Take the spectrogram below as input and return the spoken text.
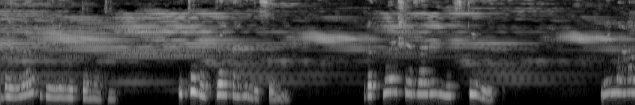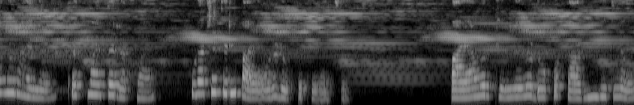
देवळात गेले होते मध्ये. इथे विठ्ठल काही दिसेना. रखमा शेजारी नुसती वीट मी म्हणालो राहिलं. रखमा तर रखमा कुणाच्या तरी पायावर डोकं ठेवायचं. पायावर ठेवलेलं डोकं काढून घेतलं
